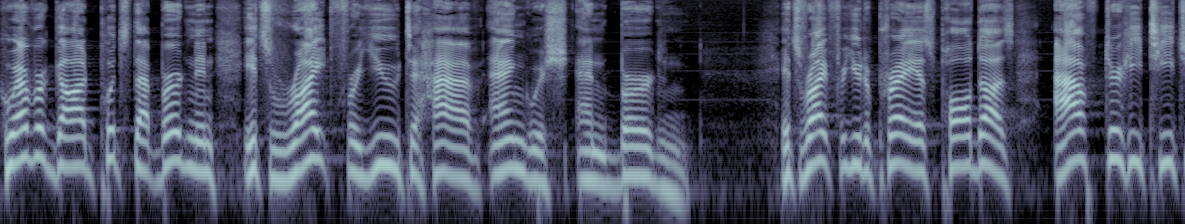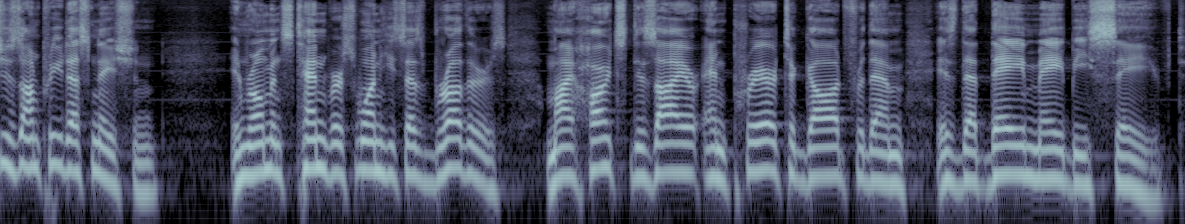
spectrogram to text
Whoever God puts that burden in, it's right for you to have anguish and burden. It's right for you to pray as Paul does after he teaches on predestination. In Romans 10, verse 1, he says, Brothers, my heart's desire and prayer to God for them is that they may be saved.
